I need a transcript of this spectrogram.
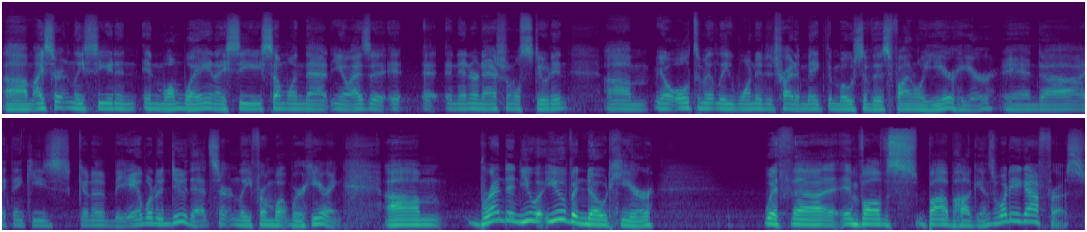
Um, I certainly see it in, in one way, and I see someone that you know, as a, it, an international student, um, you know, ultimately wanted to try to make the most of this final year here, and uh, I think he's gonna be able to do that. Certainly, from what we're hearing. Um, Brendon, you you have a note here. with uh, involves Bob Huggins. What do you got for us?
